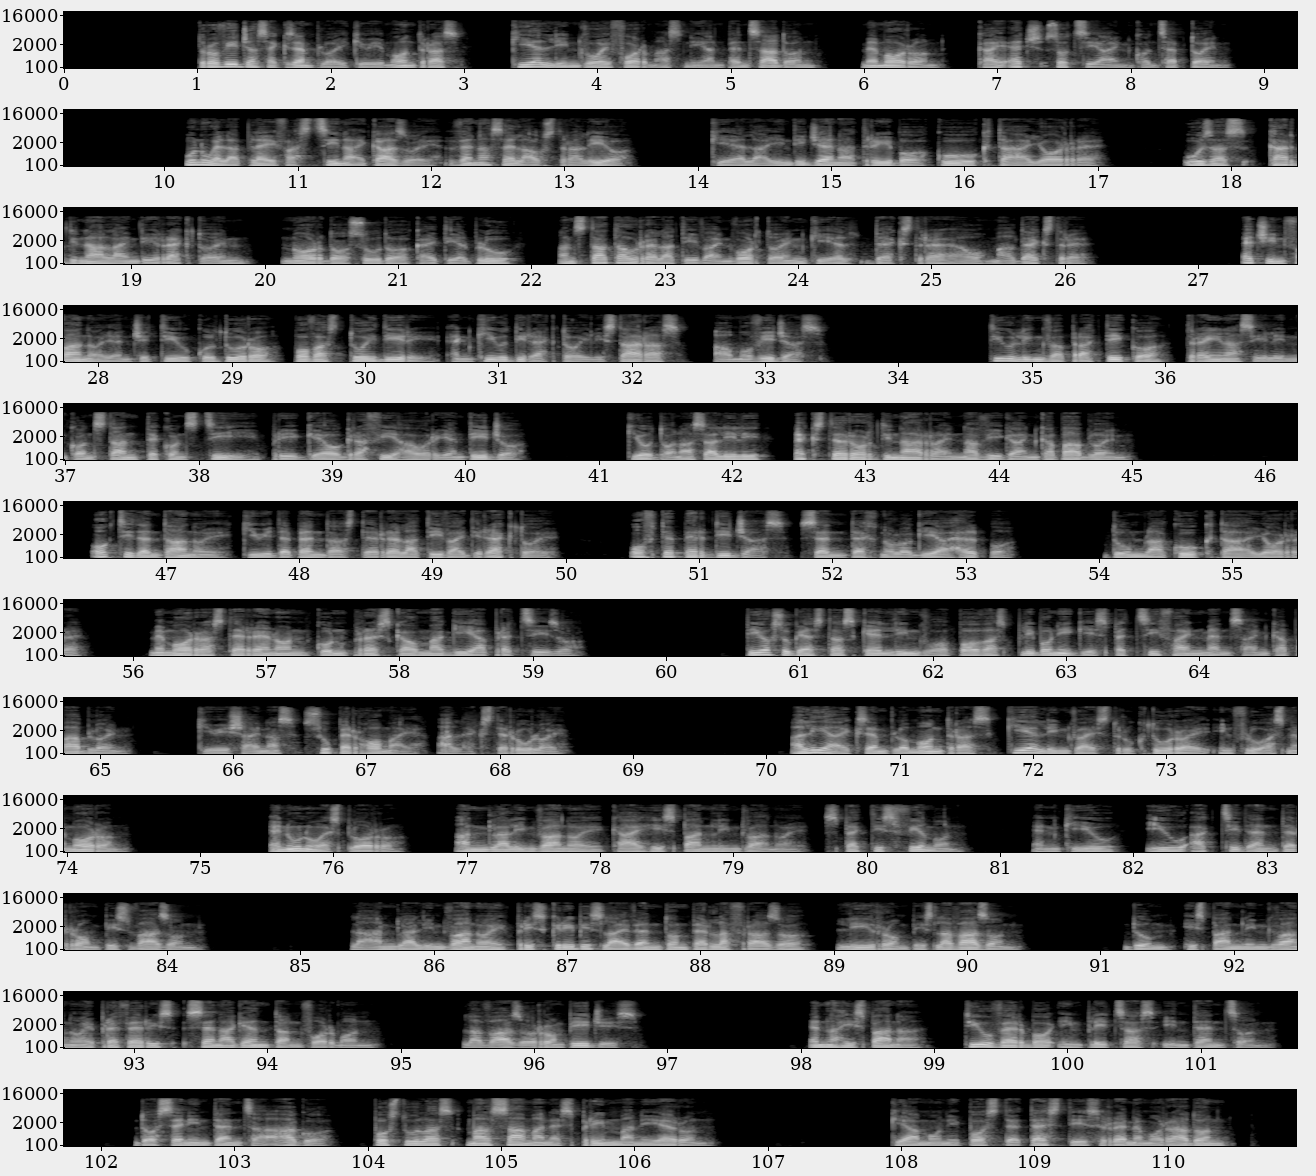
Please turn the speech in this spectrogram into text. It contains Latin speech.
Trovigas exemploi qui montras kiel lingvoi formas nian pensadon, memoron, cae ec sociain conceptoin. Unue la plei fascinae casoi venas el Australio, kie la indigena tribo Kuukta Jorre usas cardinalain directoin, nordo, sudo, cae tiel plu, anstatau relativain vortoin kiel dextre au maldextre. Ec infanoi en citiu culturo povas tui diri en kiu directo ili staras, au movigas. Tiu lingva practico trainas ilin constante conscii pri geografia orientigio, kiu donas al ili exterordinarain navigain capabloin. Occidentanoi, kiwi dependas de relativae directoi, ofte perdigas sen technologia helpo. Dum la cucta iorre, memoras terrenon cun prescau magia preciso. Tio sugestas che lingvo povas plibonigi specifain mensain capabloin, kiwi shainas superhomai al exteruloi. Alia exemplo montras kie lingvae structuroi influas memoron. En unu esploro, angla lingvanoi cae hispan lingvanoi spectis filmon, en kiu iu accidente rompis vason. La angla lingvanoi prescribis la eventon per la fraso li rompis la vason, dum hispanlingvanoj preferis senagentan formon. La vaso rompigis. En la hispana, tiu verbo implicas intenson. Do sen intensa ago postulas malsaman esprim manieron. Ciam oni poste testis rememoradon,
